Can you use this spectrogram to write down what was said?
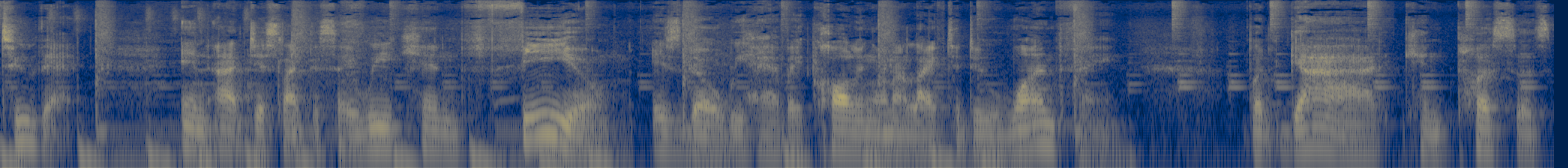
to that. And I'd just like to say, we can feel as though we have a calling on our life to do one thing, but God can push us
